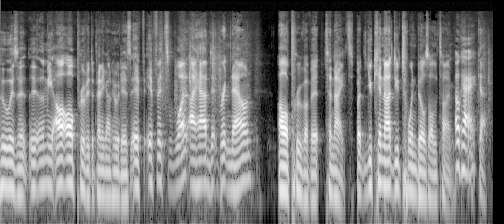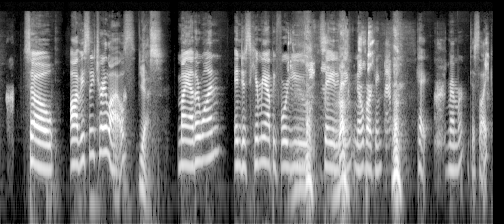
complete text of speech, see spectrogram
Who is it? Uh, Let me. I'll, I'll prove it depending on who it is. If if it's what I have written down, I'll approve of it tonight. But you cannot do twin bills all the time. Okay. Okay. So obviously Trey Lyles. Yes. My other one, and just hear me out before you say anything. No barking. Okay. Remember, dislike.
